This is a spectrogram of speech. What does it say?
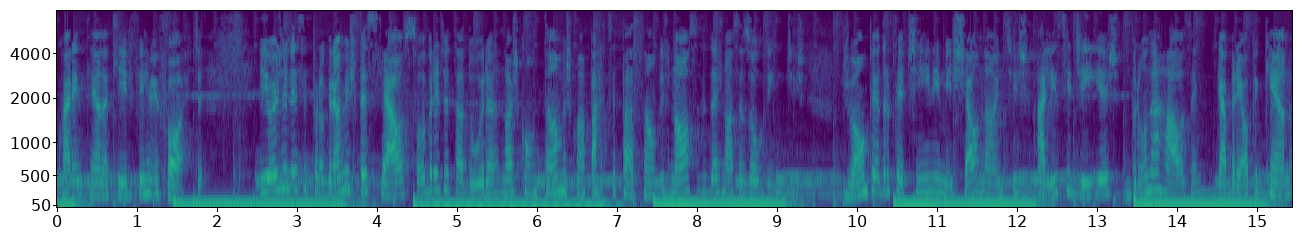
quarentena aqui firme e forte. E hoje, nesse programa especial sobre a ditadura, nós contamos com a participação dos nossos e das nossas ouvintes. João Pedro Pettini, Michel Nantes, Alice Dias, Bruna Hausen, Gabriel Pequeno,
